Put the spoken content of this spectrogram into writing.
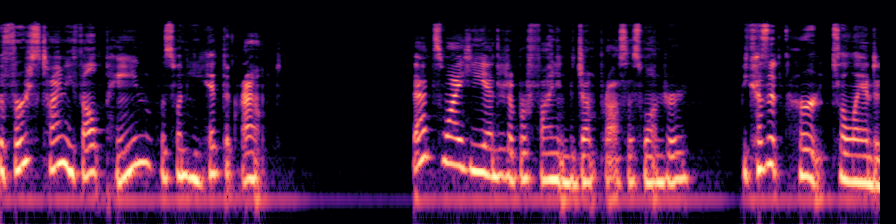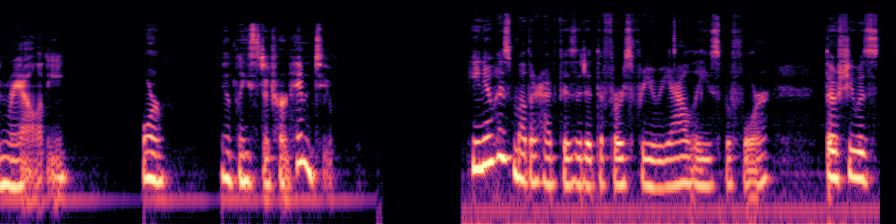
The first time he felt pain was when he hit the ground. That's why he ended up refining the jump process Wanderer, because it hurt to land in reality. Or at least it hurt him to. He knew his mother had visited the first free realities before, though she was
